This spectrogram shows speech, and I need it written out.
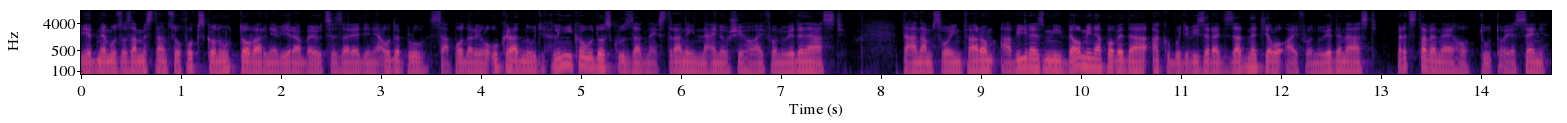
Jednému zo zamestnancov Foxconu, továrne vyrábajúce zariadenia od Apple, sa podarilo ukradnúť hliníkovú dosku z zadnej strany najnovšieho iPhone 11. Tá nám svojim tvarom a výrezmi veľmi napovedá, ako bude vyzerať zadné telo iPhone 11, predstaveného túto jeseň.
